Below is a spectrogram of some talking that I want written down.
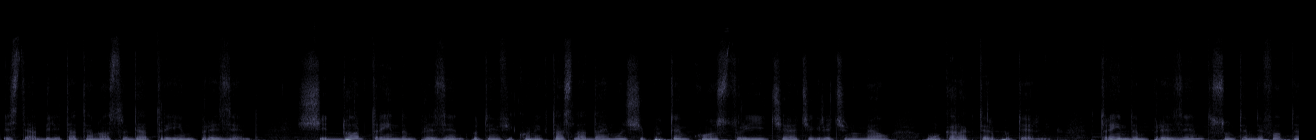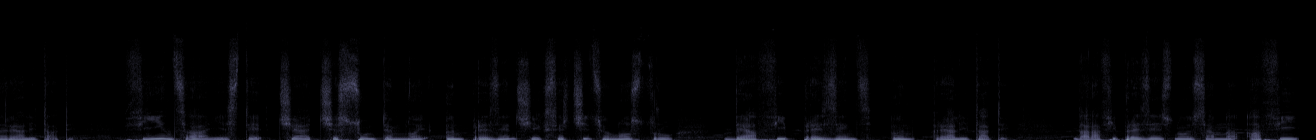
este abilitatea noastră de a trăi în prezent. Și doar trăind în prezent putem fi conectați la daimon și putem construi ceea ce grecii numeau un caracter puternic. Trăind în prezent, suntem de fapt în realitate. Ființa este ceea ce suntem noi în prezent și exercițiul nostru de a fi prezenți în realitate. Dar a fi prezenți nu înseamnă a fi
